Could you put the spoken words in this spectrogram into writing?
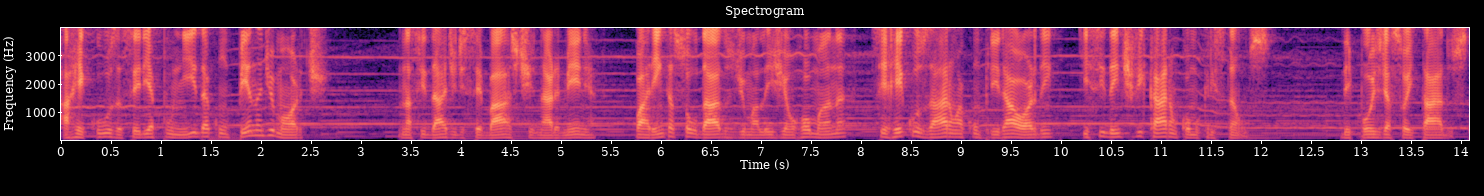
A recusa seria punida com pena de morte. Na cidade de Sebaste, na Armênia, 40 soldados de uma legião romana se recusaram a cumprir a ordem e se identificaram como cristãos. Depois de açoitados,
